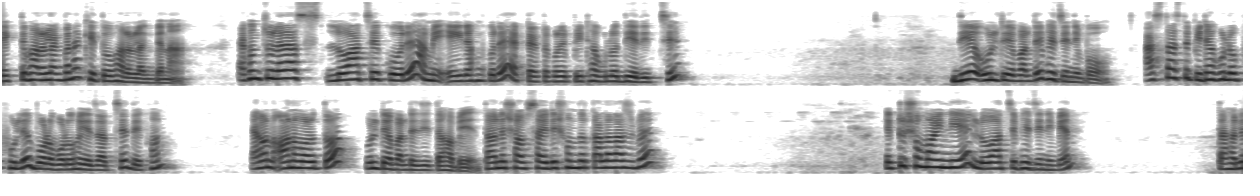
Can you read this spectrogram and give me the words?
দেখতে ভালো লাগবে না, খেতেও ভালো লাগবে না। এখন চুলার লো আছে করে আমি এই রকম করে একটা একটা করে পিঠাগুলো দিয়ে দিচ্ছি। দিয়ে উল্টে পাল্টে ভেজে নেব। আস্তে আস্তে পিঠাগুলো ফুলে বড় বড় হয়ে যাচ্ছে, দেখুন। এখন অনবরত উল্টে পাল্টে দিতে হবে। তাহলে সব সাইডে সুন্দর কালার আসবে। একটু সময় নিয়ে লো আঁচে ভেজে নেবেন। তাহলে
